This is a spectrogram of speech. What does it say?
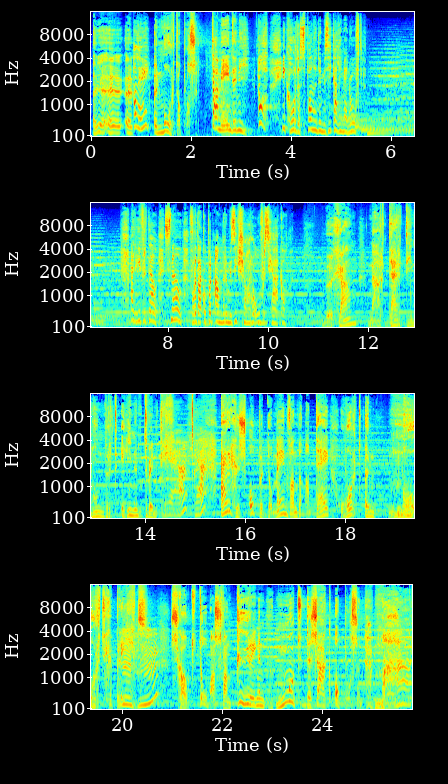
Eh, Allee. Een moord oplossen. Dat meende niet. Oh, ik hoor de spannende muziek al in mijn hoofd. Allee, vertel, snel, voordat ik op een andere muziekgenre overschakel. We gaan naar 1321. Ja, ja. Ergens op het domein van de abdij wordt een moord gepleegd. Schout Thomas van Kuringen moet de zaak oplossen. Maar...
